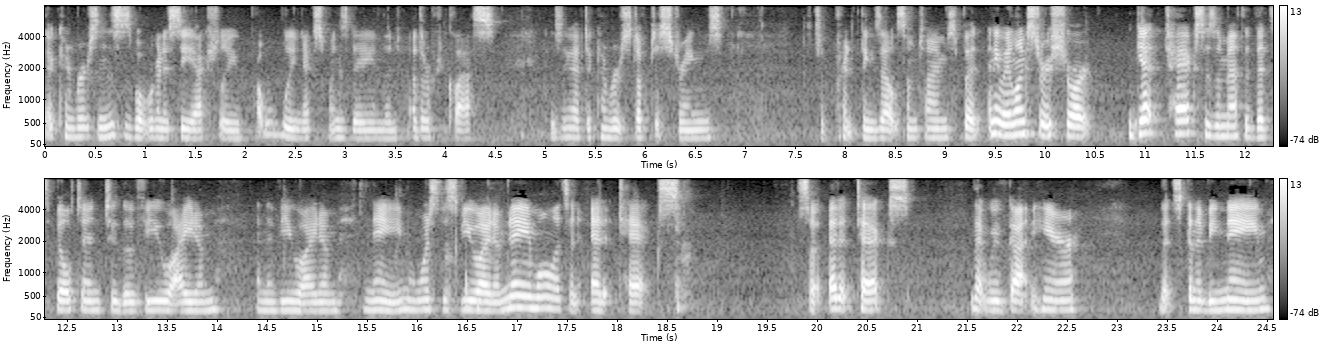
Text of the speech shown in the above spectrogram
that converts, and this is what we're going to see actually probably next Wednesday in the other class, because we have to convert stuff to strings to print things out sometimes. But anyway, long story short, getText is a method that's built into the view item and the view item name. And what's this view item name? Well, it's an edit text. So edit text that we've gotten here that's going to be name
